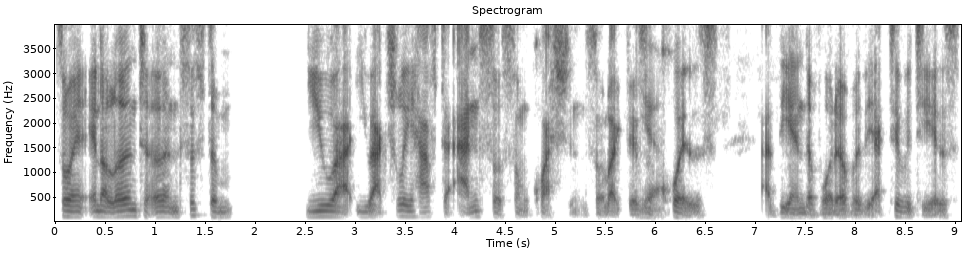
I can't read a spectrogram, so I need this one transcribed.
so in, in a learn to earn system you are you actually have to answer some questions so like there's Yeah. a quiz at the end of whatever the activity is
